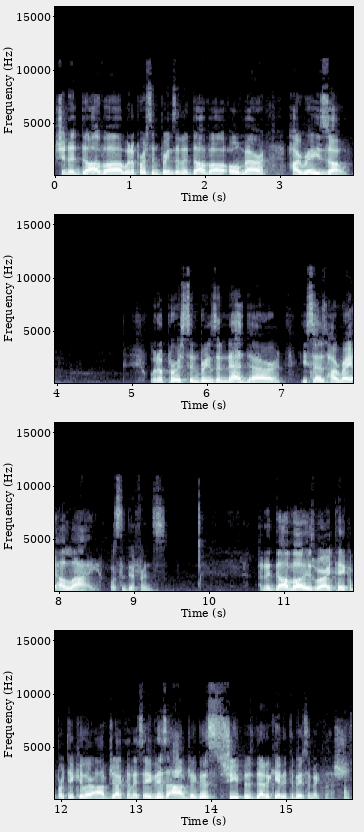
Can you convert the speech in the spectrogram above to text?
Shenadava, when a person brings a nadava, Omer, hare zo. When a person brings a neder, he says hare alai. What's the difference? An adava is where I take a particular object and I say this object, this sheep is dedicated to Beis Hamikdash.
